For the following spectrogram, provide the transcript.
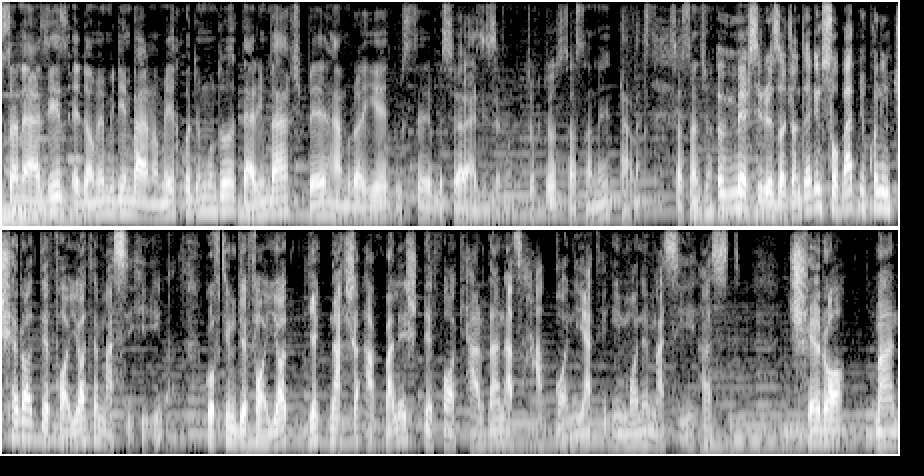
دوستان عزیز ادامه میدیم برنامه خودمون رو در این بخش به همراهی دوست بسیار عزیزمون. دکتر ساسان توست ساسان جان. مرسی رضا جان. داریم صحبت می‌کنیم چرا دفاعیات مسیحی؟ گفتیم دفاعیات یک نقش اولش دفاع کردن از حقانیت ایمان مسیحی هست. چرا من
